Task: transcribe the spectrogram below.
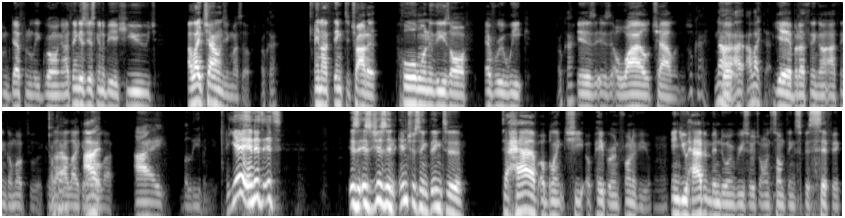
I'm definitely growing. I think it's just going to be a huge. I like challenging myself, okay. and I think to try to pull one of these off every week Okay. is is a wild challenge. Okay. No, But- I, I like that. Yeah, but I think I, I think I'm up to it because Okay. I, I like it I- a lot. I believe in you. Yeah, and it's it's it's it's just an interesting thing to to have a blank sheet of paper in front of you Mhm. and you haven't been doing research on something specific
